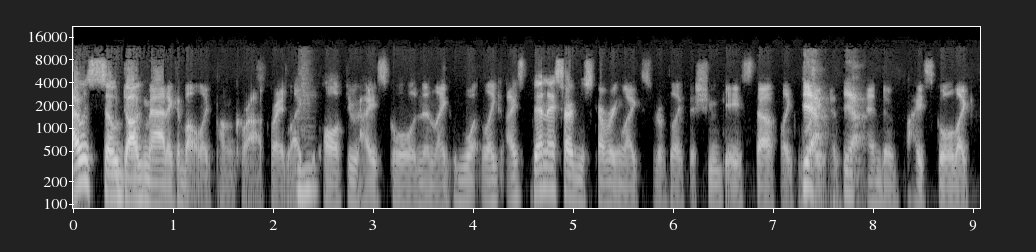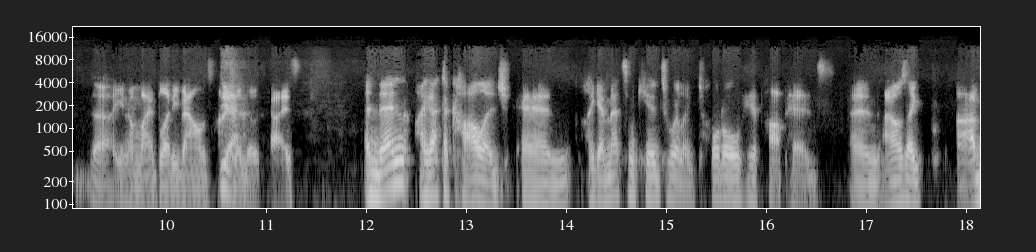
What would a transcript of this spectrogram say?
I was so dogmatic about like punk rock, right? Like mm-hmm. all through high school, and then like what, like I then I started discovering like sort of like the shoegaze stuff, like yeah, right at yeah. the end of high school, like uh, you know my Bloody Valentine yeah. and those guys. And then I got to college, and like I met some kids who were like total hip hop heads, and I was like, I've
